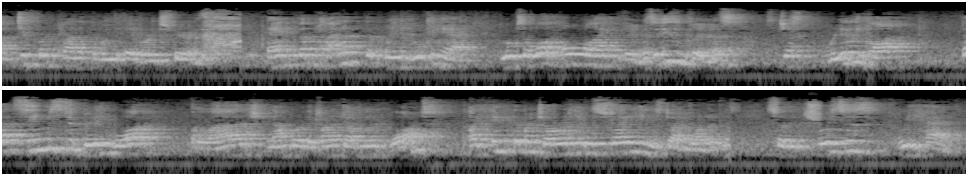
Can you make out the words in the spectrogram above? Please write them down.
a different planet than we've ever experienced. And the planet that we're looking at looks a lot more like Venus. It isn't Venus, it's just really hot. That seems to be what a large number of the current government want. I think the majority of Australians don't want it. So the choices we have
